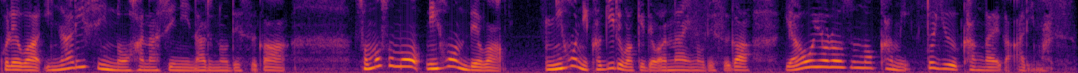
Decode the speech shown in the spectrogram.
これは稲荷神の話になるのですがそもそも日本では日本に限るわけではないのですが八百万の神という考えがあります。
